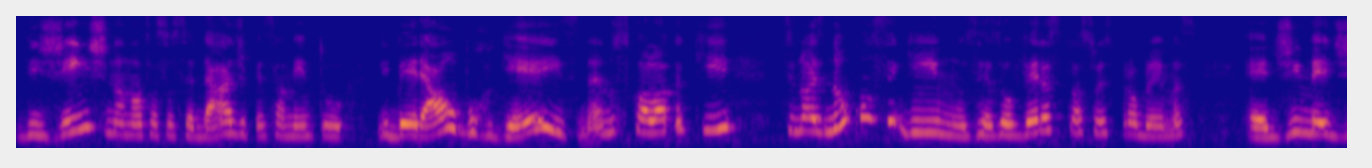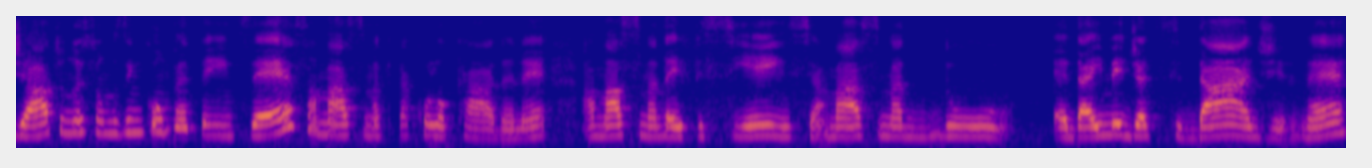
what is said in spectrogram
vigente na nossa sociedade, o pensamento liberal burguês, né, nos coloca que se nós não conseguimos resolver as situações, problemas é, de imediato, nós somos incompetentes. É essa máxima que está colocada, né? A máxima da eficiência, a máxima do, é, da imediaticidade, né?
